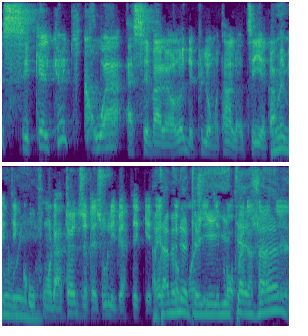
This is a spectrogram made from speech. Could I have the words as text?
c'est quelqu'un qui croit à ces valeurs-là depuis longtemps. Là. il a quand même été cofondateur du réseau Liberté Québec. Attends une minute, il, était jeune,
